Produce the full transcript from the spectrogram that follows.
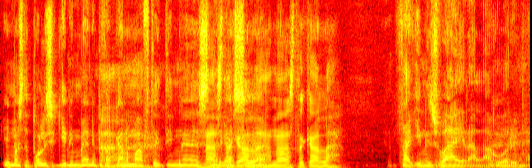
είμαστε πολύ συγκινημένοι που θα κάνουμε αυτή την ε, Να είστε καλά, συνεργασία. να είστε καλά. Θα γίνει viral, αγόρι μου.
